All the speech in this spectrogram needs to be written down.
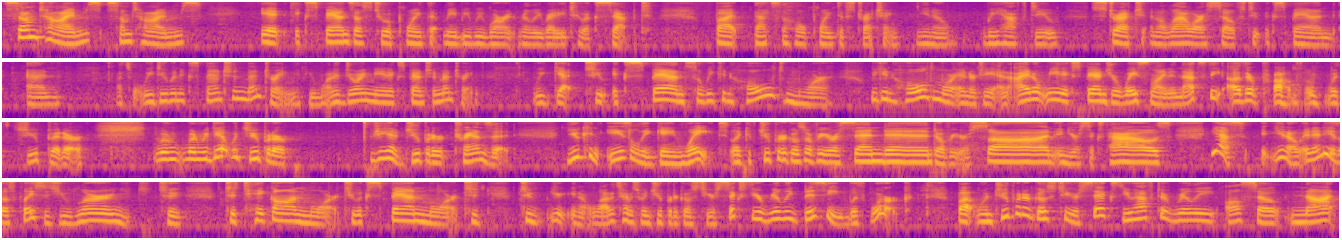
Sometimes, sometimes it expands us to a point that maybe we weren't really ready to accept. But that's the whole point of stretching. You know, we have to stretch and allow ourselves to expand. And that's what we do in expansion mentoring. If you want to join me in expansion mentoring, we get to expand so we can hold more. We can hold more energy. And I don't mean expand your waistline. And that's the other problem with Jupiter. When, when we get with Jupiter, if you get a Jupiter transit, you can easily gain weight. Like if Jupiter goes over your ascendant, over your sun, in your sixth house, yes, you know, in any of those places, you learn to to take on more, to expand more, to to you, know, a lot of times when Jupiter goes to your sixth, you're really busy with work, but when Jupiter goes to your sixth, you have to really also not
